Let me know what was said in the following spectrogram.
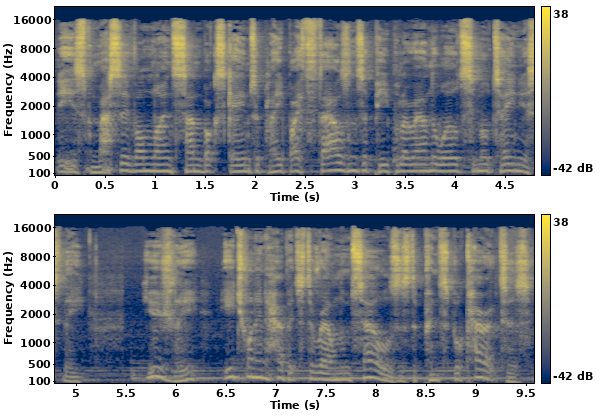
These massive online sandbox games are played by thousands of people around the world simultaneously. Usually, each one inhabits the realm themselves as the principal characters,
